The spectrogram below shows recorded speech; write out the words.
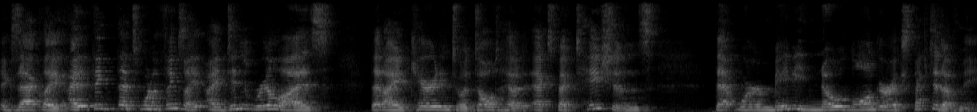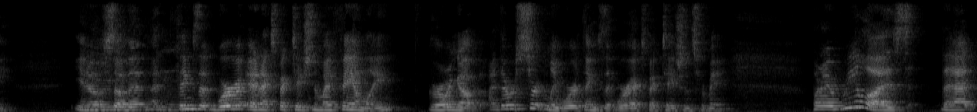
Exactly. I think that's one of the things I, I didn't realize that I carried into adulthood expectations that were maybe no longer expected of me. You know, so that uh, things that were an expectation of my family growing up, there certainly were things that were expectations for me. But I realized that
